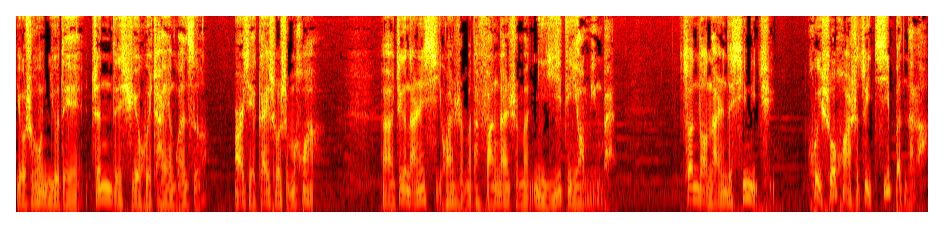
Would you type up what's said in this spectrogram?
有时候你就得真的学会察言观色，而且该说什么话，啊，这个男人喜欢什么，他反感什么，你一定要明白，钻到男人的心里去，会说话是最基本的了。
